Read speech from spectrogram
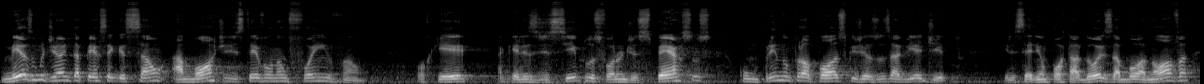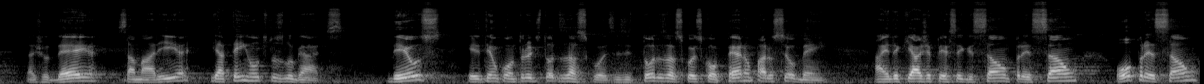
mesmo diante da perseguição, a morte de Estevão não foi em vão, porque aqueles discípulos foram dispersos, cumprindo o propósito que Jesus havia dito. Eles seriam portadores da boa nova na Judéia, Samaria e até em outros lugares. Deus, ele tem o controle de todas as coisas e todas as coisas cooperam para o seu bem. Ainda que haja perseguição, pressão, opressão,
